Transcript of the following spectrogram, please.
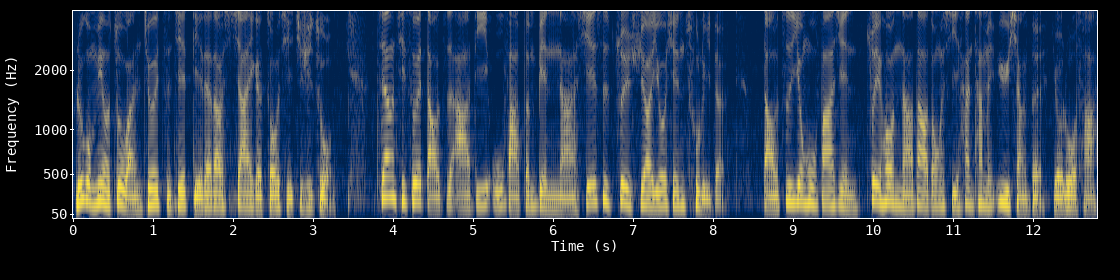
如果没有做完，就会直接迭代到下一个周期继续做。这样其实会导致 R&D 无法分辨哪些是最需要优先处理的，导致用户发现最后拿到东西和他们预想的有落差。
